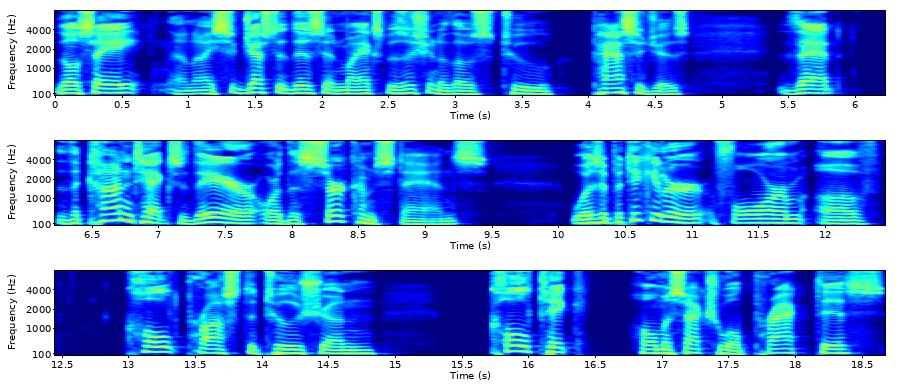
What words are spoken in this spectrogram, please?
They'll say, and I suggested this in my exposition of those two passages, that the context there or the circumstance was a particular form of cult prostitution, cultic homosexual practice,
